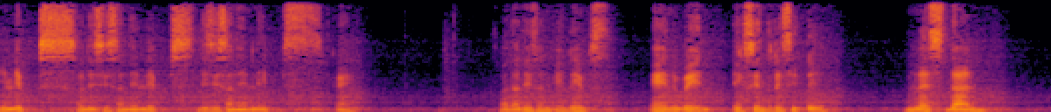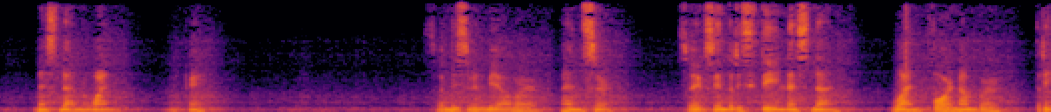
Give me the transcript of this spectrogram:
ellipse. So this is an ellipse, this is an ellipse. Okay. So that is an ellipse and with eccentricity less than less than 1. Okay. So this will be our answer. So eccentricity less than 1 for number 3.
